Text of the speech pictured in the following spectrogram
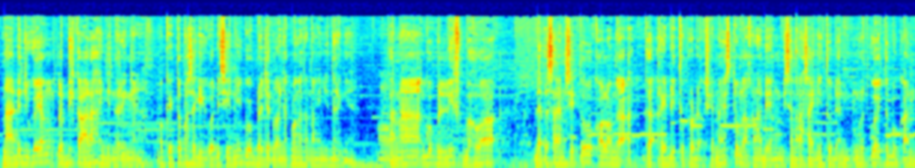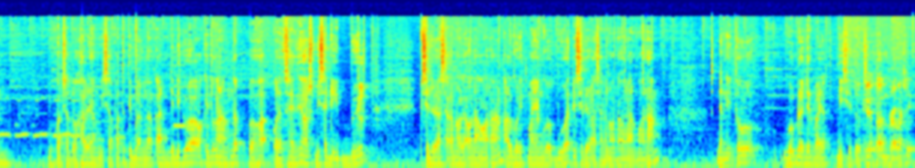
Nah ada juga yang lebih ke arah engineeringnya. Oke itu pas lagi gue di sini gue belajar banyak banget tentang engineeringnya. Karena gue believe bahwa data science itu kalau nggak nggak ready to productionize tuh nggak akan ada yang bisa ngerasain itu dan menurut gue itu bukan bukan satu hal yang bisa patut dibanggakan. Jadi gue waktu itu nganggep bahwa data science harus bisa di build, bisa dirasakan oleh orang-orang, algoritma yang gue buat bisa dirasakan oleh orang-orang, dan itu gue belajar banyak di situ. Itu tahun berapa sih?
